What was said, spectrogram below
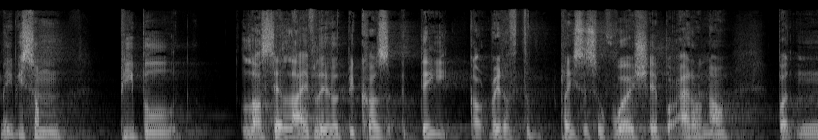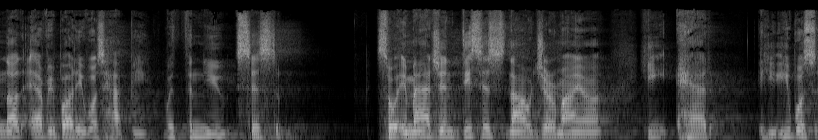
maybe some people lost their livelihood because they got rid of the places of worship, or I don't know. But not everybody was happy with the new system. So imagine this is now Jeremiah. He had he, he was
